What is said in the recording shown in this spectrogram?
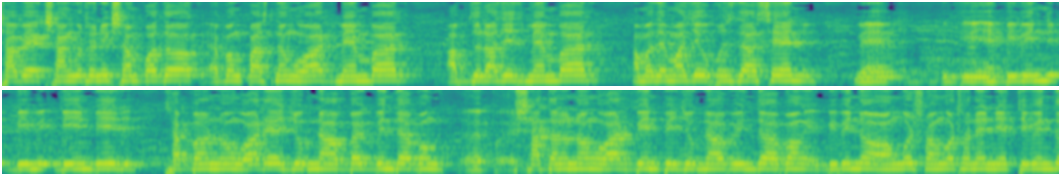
সাবেক সাংগঠনিক সম্পাদক এবং পাঁচ নং ward member Abdul Aziz member. আমাদের মাঝে উপস্থিত আছেন বিএনপির ছাপ্পান্ন নং ওয়ার্ডের যুগ্ম আহ্বায়কবৃন্দ এবং সাতান্ন নং ওয়ার্ড বিএনপির যুগ্ম আহ্বায়কবৃন্দ এবং বিভিন্ন অঙ্গ সংগঠনের নেতৃবৃন্দ।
